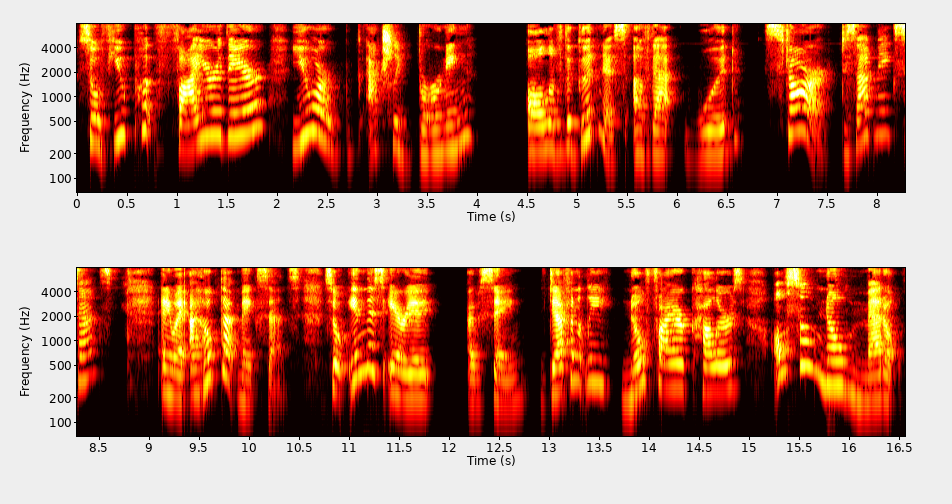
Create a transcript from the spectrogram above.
So if you put fire there, you are actually burning all of the goodness of that wood star. Does that make sense? Anyway, I hope that makes sense. So in this area, I was saying definitely no fire colors, also no metal.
